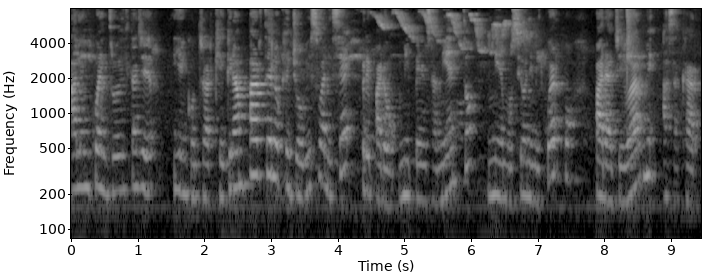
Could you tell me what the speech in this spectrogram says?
al encuentro del taller y encontrar que gran parte de lo que yo visualicé preparó mi pensamiento, mi emoción y mi cuerpo para llevarme a sacar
